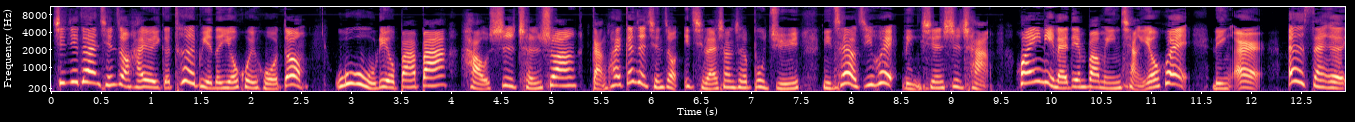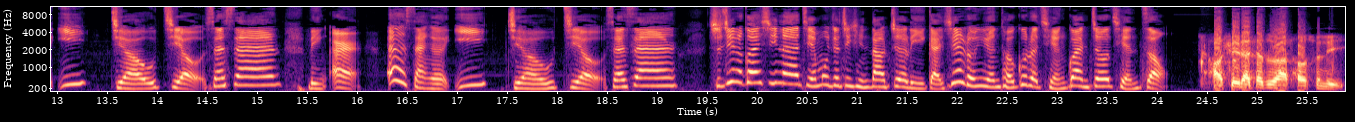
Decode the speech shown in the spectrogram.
现阶段钱总还有一个特别的优惠活动，五五六八八好事成双，赶快跟着钱总一起来上车布局，你才有机会领先市场。欢迎你来电报名抢优惠，零二二三二一九九三三零二二三二一九九三三。时间的关系呢，节目就进行到这里，感谢轮圆投顾的钱冠周钱总。好，谢谢大家，祝大家超顺利。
